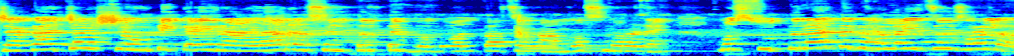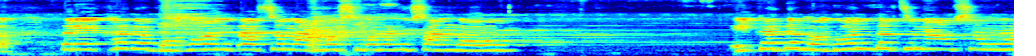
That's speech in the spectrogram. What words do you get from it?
जगाच्या शेवटी काही राहणार असेल तर ते भगवंताचं नामस्मरण आहे. मग सूत्रात घालायचं झालं तर एखाद्या भगवंताचं नामस्मरण सांगावं? एखाद्या भगवंताचं नाव सांगा.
